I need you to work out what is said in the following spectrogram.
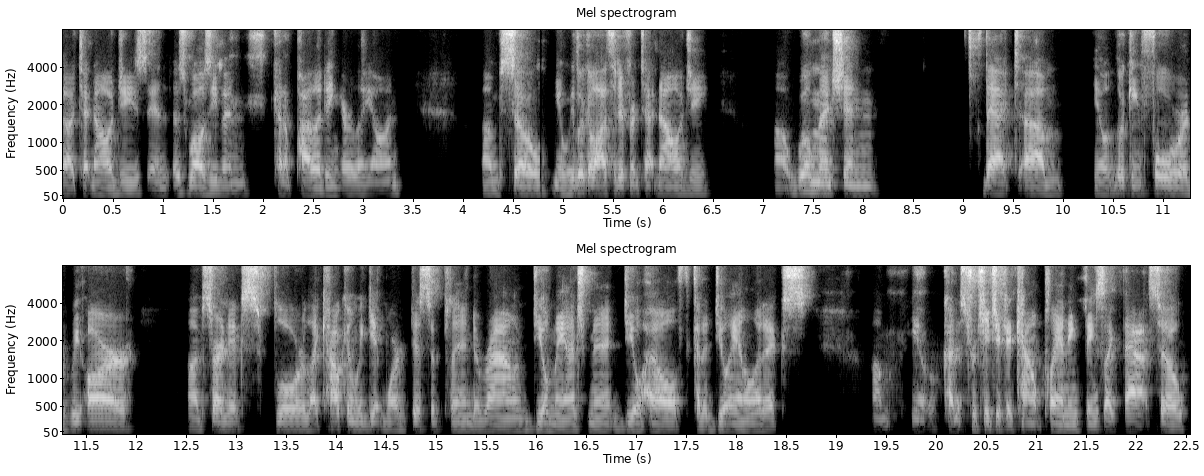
uh, technologies, and as well as even kind of piloting early on. Um, so you know, we look at lots of different technology. Uh, we'll mention that um, you know, looking forward, we are um, starting to explore like how can we get more disciplined around deal management, deal health, kind of deal analytics, um, you know, kind of strategic account planning, things like that. So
